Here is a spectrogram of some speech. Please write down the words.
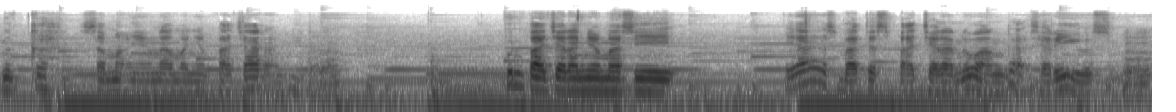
ngekeh sama yang namanya pacaran gitu. Pun pacarannya masih ya sebatas pacaran doang, nggak serius. Mm.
